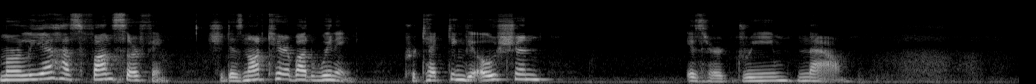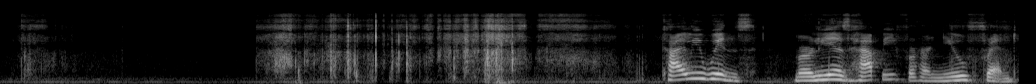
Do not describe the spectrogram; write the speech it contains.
Merliah has fun surfing. She does not care about winning. Protecting the ocean is her dream now. Kylie wins. Merliah is happy for her new friend.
